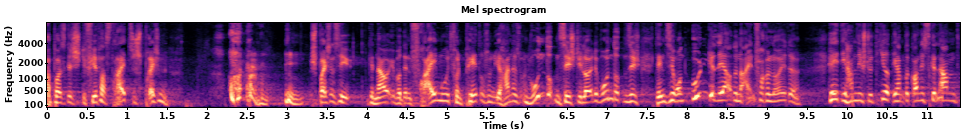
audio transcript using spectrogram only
Apostelgeschichte 4, Vers 3 zu sprechen, sprechen sie genau über den Freimut von Petrus und Johannes und wunderten sich, die Leute wunderten sich, denn sie waren ungelehrt und einfache Leute. Hey, die haben nicht studiert, die haben doch gar nichts gelernt.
